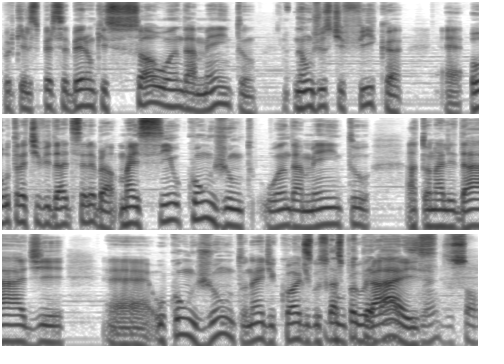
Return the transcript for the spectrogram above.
Porque eles perceberam que só o andamento não justifica é, outra atividade cerebral, mas sim o conjunto, o andamento, a tonalidade, é, o conjunto né, de códigos das, das culturais né, do som.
